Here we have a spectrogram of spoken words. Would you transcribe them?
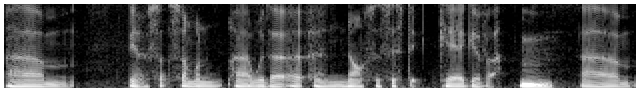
um, you know, so, someone uh, with a, a, a narcissistic caregiver Mm. um,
